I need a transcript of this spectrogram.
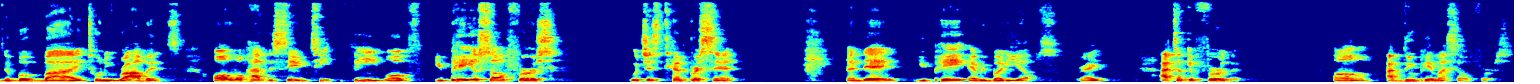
the book by Tony Robbins, all of them have the same te- theme of you pay yourself first, which is ten percent, and then you pay everybody else. Right? I took it further. Um, I do pay myself first.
